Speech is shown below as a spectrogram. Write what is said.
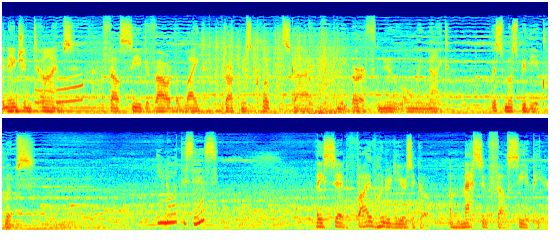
In ancient times, the fal'Cie devoured the light, darkness cloaked the sky, and the earth knew only night. This must be the eclipse. You know what this is? They said 500 years ago, a massive fal'Cie appeared.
